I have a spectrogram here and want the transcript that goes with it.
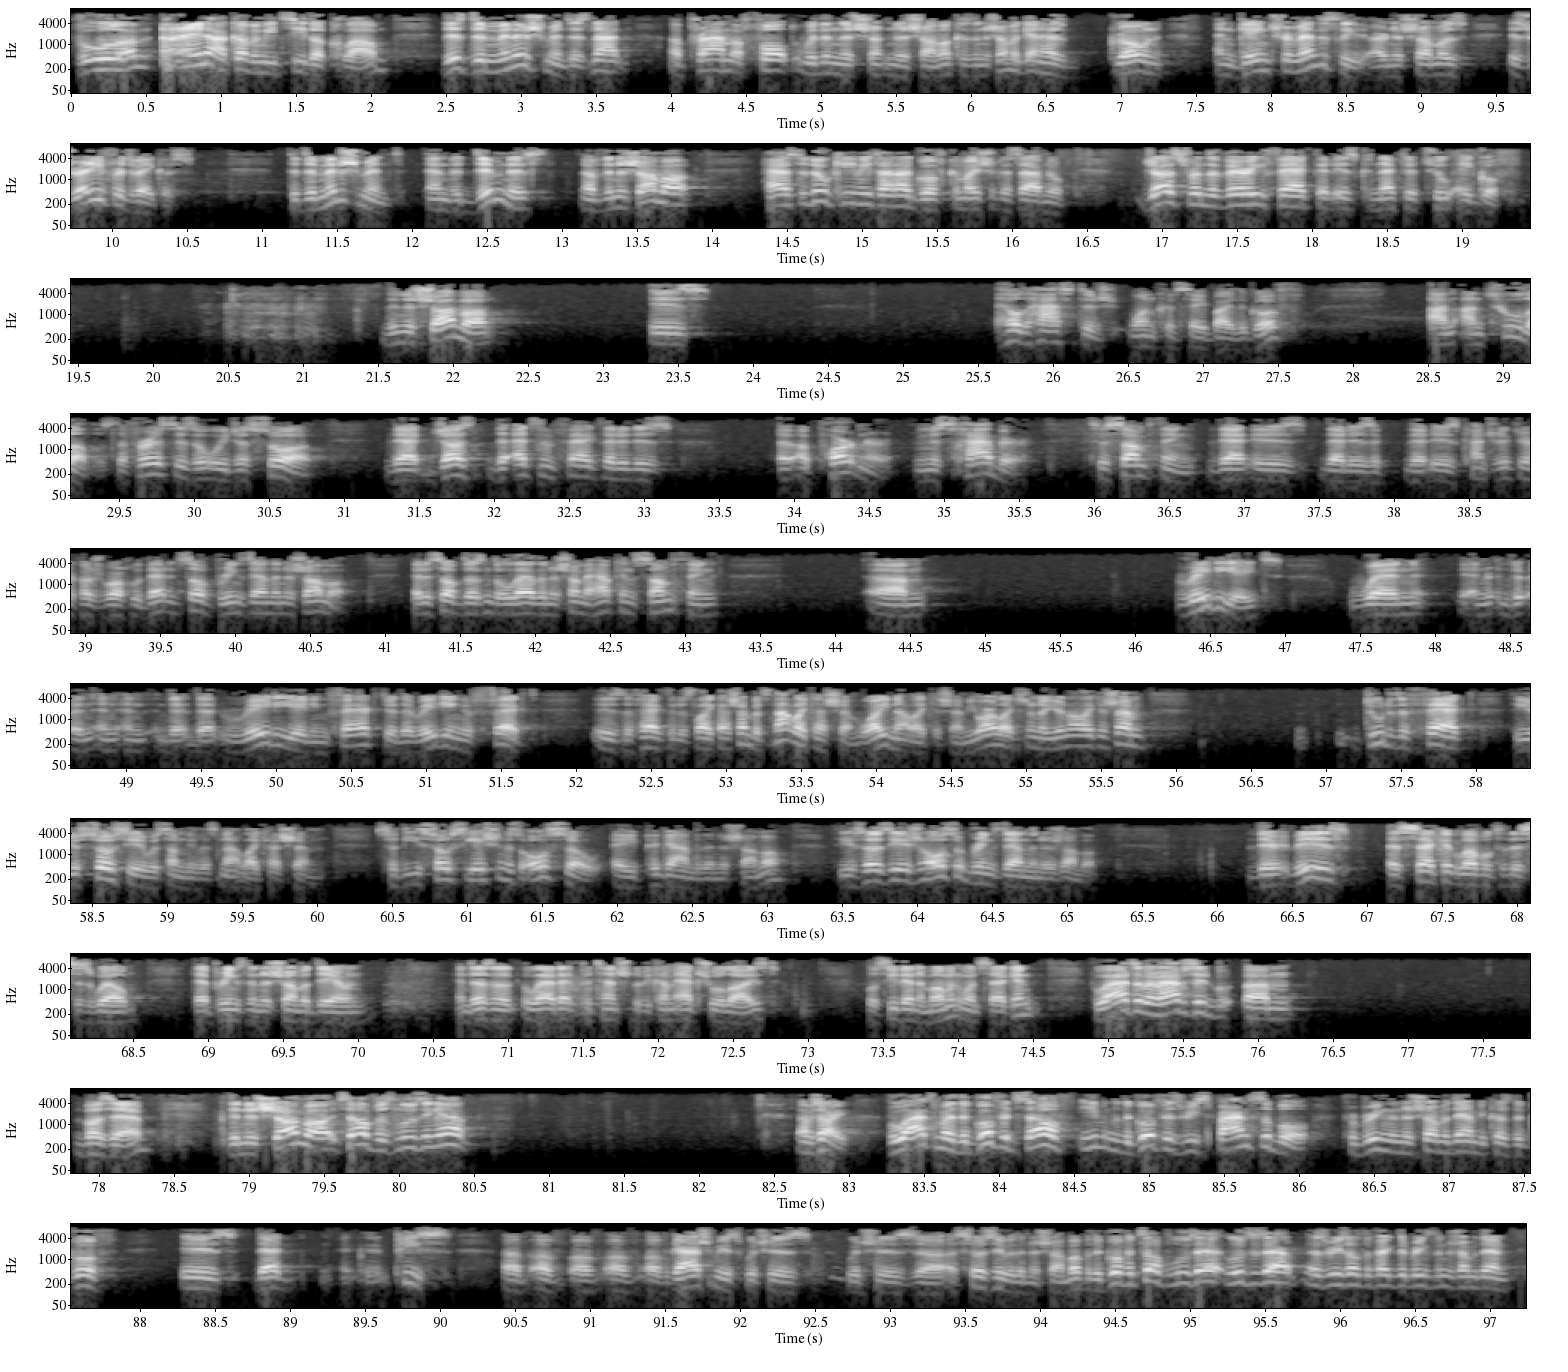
This diminishment is not a pgam, a fault within the neshama, because the neshama again has grown and gained tremendously. Our neshama is, is ready for dvekus. The diminishment and the dimness of the neshama has to do kimitana guf kasavnu, just from the very fact that it is connected to a guf. The neshama is held hostage, one could say, by the guf, on, on two levels. The first is what we just saw, that just the etzim fact that it is a, partner, mischaber, to something that is that is that is contradictory to Baruch Hu, that itself brings down the neshama. That itself doesn't allow the neshama. How can something um, radiate when and and, and, and that, that, radiating factor, that radiating effect, is the fact that it's like Hashem, but it's not like Hashem. Why not like Hashem? You are like Hashem. No, you're not like Hashem due to the fact that you're associated with something that's not like Hashem. So the association is also a pegam of the neshama. The association also brings down the neshama. There is a second level to this as well that brings the neshama down and doesn't allow that potential to become actualized. We'll see that in a moment. One second. Um, the neshama itself is losing out. I'm sorry. The guf itself, even the guf is responsible for bringing the neshama down because the guf is that piece of of of of, gashmis, which is which is uh, associated with the neshama, but the guf itself loses out, loses out as a result of the fact that it brings the neshama down.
